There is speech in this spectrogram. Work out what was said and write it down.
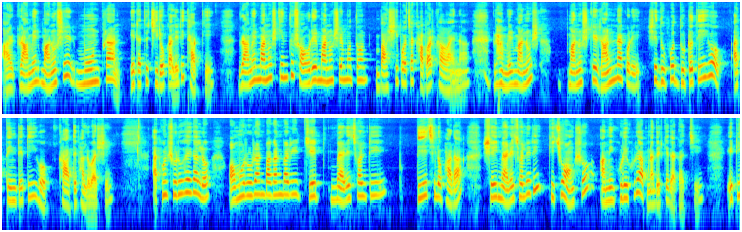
আর গ্রামের মানুষের মন প্রাণ, এটা তো চিরকালেরই থাকে। গ্রামের মানুষ কিন্তু শহরের মানুষের মতন বাসি পচা খাবার খাওয়ায় না। গ্রামের মানুষ, মানুষকে রান্না করে সে দুপুর দুটোতেই হোক আর তিনটেতেই হোক খাওয়াতে ভালোবাসে। এখন শুরু হয়ে গেল অমর উড়ান বাগান বাড়ির যে ম্যারেজ হলটি দিয়েছিল ভাড়া, সেই ম্যারেজ হলেরই কিছু অংশ আমি ঘুরে ঘুরে আপনাদেরকে দেখাচ্ছি। এটি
